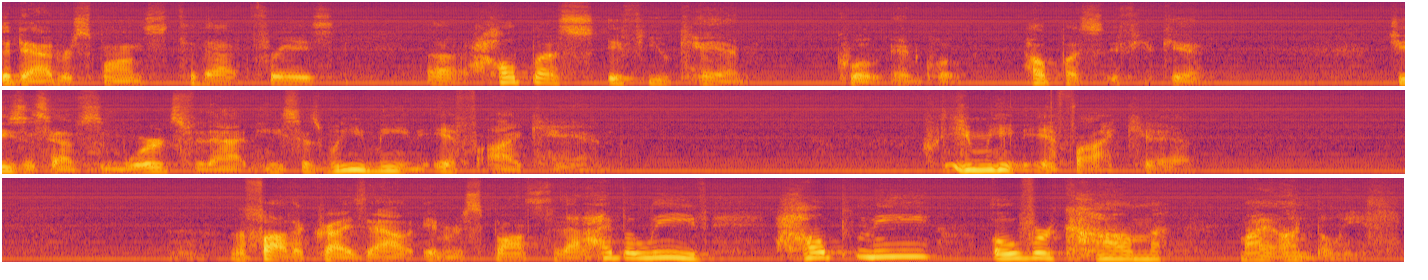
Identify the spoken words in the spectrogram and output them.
The dad responds to that phrase, uh, Help us if you can, quote, end quote. Help us if you can. Jesus has some words for that, and he says, What do you mean, if I can? What do you mean, if I can? The father cries out in response to that I believe, help me overcome my unbelief.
